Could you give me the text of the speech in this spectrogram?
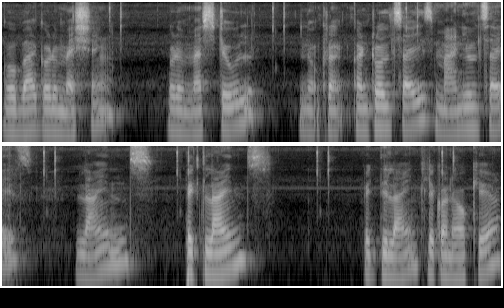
go back go to meshing go to mesh tool no control size manual size lines pick lines pick the line click on ok.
